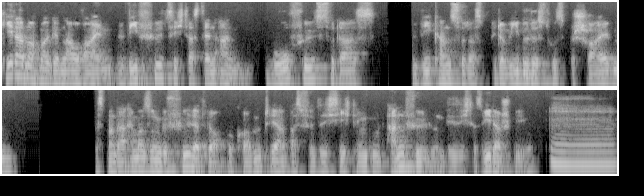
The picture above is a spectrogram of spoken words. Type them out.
Geh da nochmal genau rein. Wie fühlt sich das denn an? Wo fühlst du das? Wie kannst du das, oder wie würdest du es beschreiben? Dass man da einmal so ein Gefühl dafür auch bekommt, ja, was für sich sich denn gut anfühlt und wie sich das widerspiegelt. Mm,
